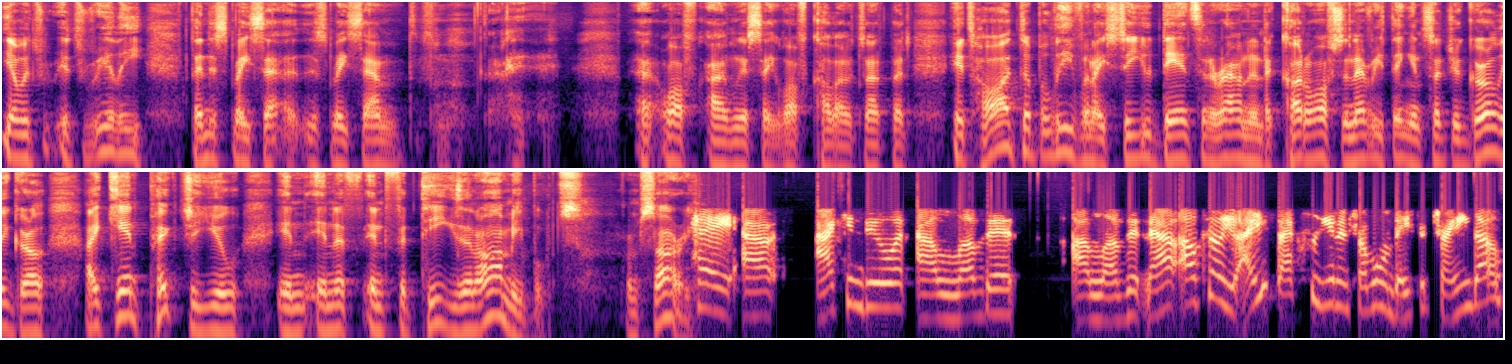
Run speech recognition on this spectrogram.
you know, it's it's really. Then this may sound this may sound uh, off. I'm going to say off color. It's not, but it's hard to believe when I see you dancing around in the cutoffs and everything, and such a girly girl. I can't picture you in in a, in fatigues and army boots. I'm sorry. Hey, I I can do it. I loved it. I loved it. Now I'll tell you, I used to actually get in trouble in basic training though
